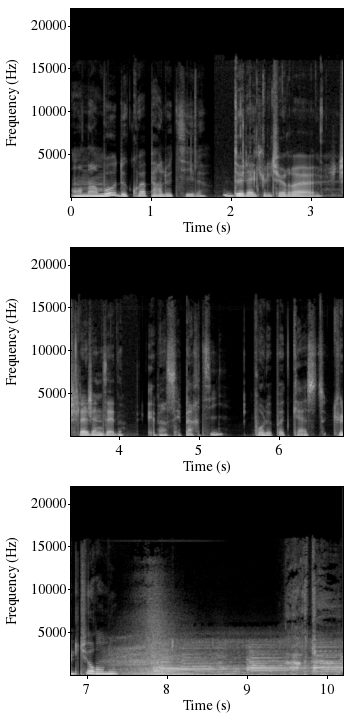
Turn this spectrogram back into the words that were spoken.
En un mot, de quoi parle-t-il? De la culture euh, chez la Gen Z. Eh bien, c'est parti pour le podcast Culturons-nous. Marqueur.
